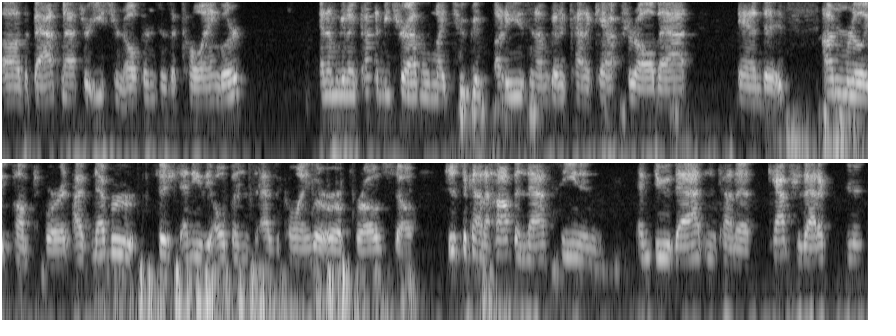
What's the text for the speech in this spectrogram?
uh, the Bassmaster Eastern Opens as a co-angler, and I'm going to kind of be traveling with my two good buddies, and I'm going to kind of capture all that. And it's, I'm really pumped for it. I've never fished any of the opens as a co-angler or a pro, so just to kind of hop in that scene and and do that and kind of capture that experience,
